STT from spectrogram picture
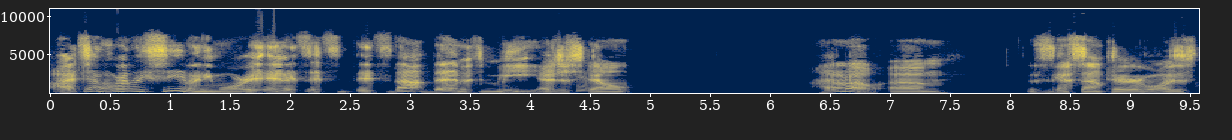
I don't really see him anymore. and it's it's it's not them, it's me. I just yeah. don't. I don't know. Um, this is gonna sound terrible. I just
